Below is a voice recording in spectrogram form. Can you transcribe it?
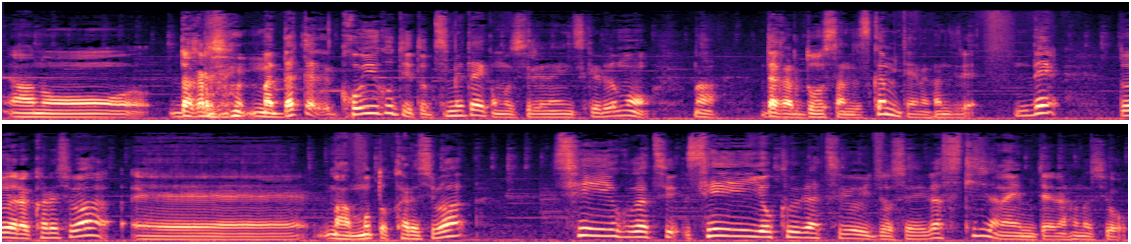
あのー、だから まあだからこういうこと言うと冷たいかもしれないんですけれどもまあだからどうしたんですかみたいな感じで。でどうやら彼氏はえー、まあ元彼氏は性欲が強い性欲が強い女性が好きじゃないみたいな話を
